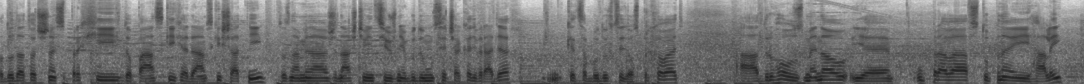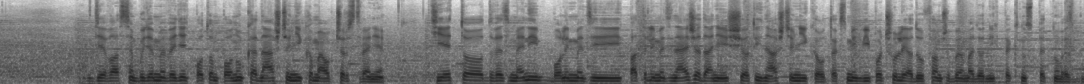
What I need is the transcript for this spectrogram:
dodatočné sprchy do pánskych a dámskych šatní. To znamená, že návštevníci už nebudú musieť čakať v radách, keď sa budú chcieť osprchovať. A druhou zmenou je úprava vstupnej haly, kde vlastne budeme vedieť potom ponúkať návštevníkom aj občerstvenie. Tieto dve zmeny boli medzi, patrili medzi najžiadanejšie od tých návštevníkov, tak sme ich vypočuli a dúfam, že budeme mať od nich peknú spätnú väzbu.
